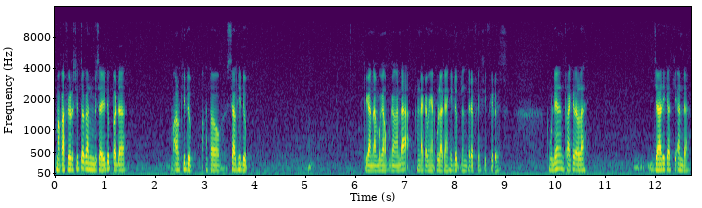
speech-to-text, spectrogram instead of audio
maka virus itu akan bisa hidup pada makhluk hidup atau sel hidup. Ketika Anda pegang-pegang Anda, Anda akan melihat ular yang hidup dan terinfeksi virus. Kemudian yang terakhir adalah jari kaki Anda.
